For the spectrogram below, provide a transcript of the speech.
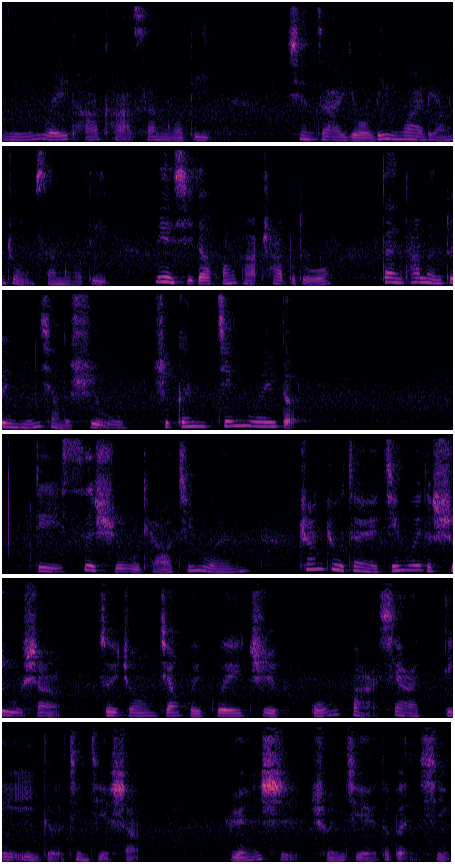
尼维塔卡三摩地，现在有另外两种三摩地，练习的方法差不多，但他们对冥想的事物是更精微的。第四十五条经文：专注在精微的事物上，最终将回归至无法下定义的境界上，原始纯洁的本性。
